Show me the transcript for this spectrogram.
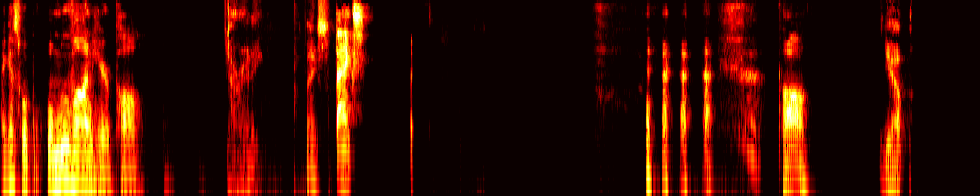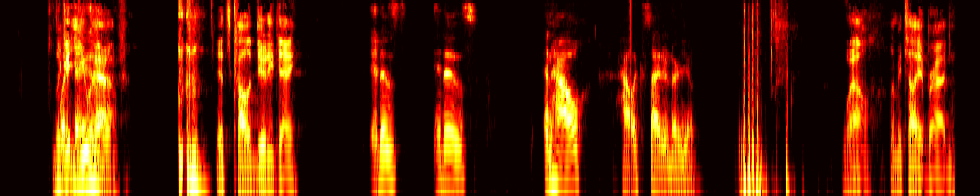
I guess we'll we'll move on here, Paul. Alrighty. Thanks. Thanks. Paul. Yep. Look what at you have. It? it's Call of Duty Day. It is. It is. And how how excited are you? Well, let me tell you, Brad.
